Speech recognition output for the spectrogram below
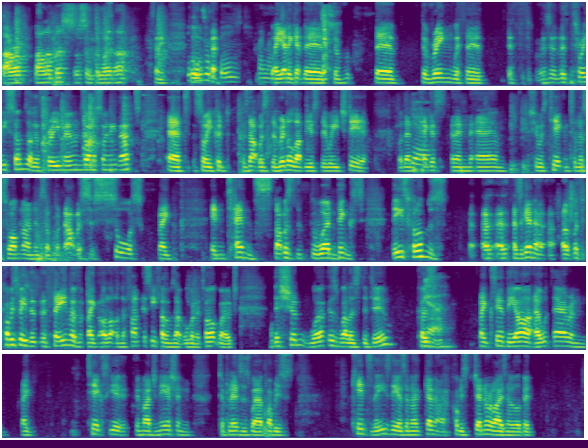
Bar- Bar- Barabbas or something like that. Sorry. Begins Well, with a B. My where you had to get the the the, the ring with the the th- was it the three suns or the three moons on or something like that. Uh, t- so he could because that was the riddle that they used to do each day. But then Yeah. Pegasus, and then um, she was taken to the swampland and stuff. But that was just so like intense. That was the, the word and things. These films. Uh, as again, uh, uh, with probably the, the theme of like a lot of the fantasy films that we're going to talk about, this shouldn't work as well as they do because Yeah. like say they are out there and like takes your imagination to places where probably kids these days and again I'm probably generalizing a little bit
